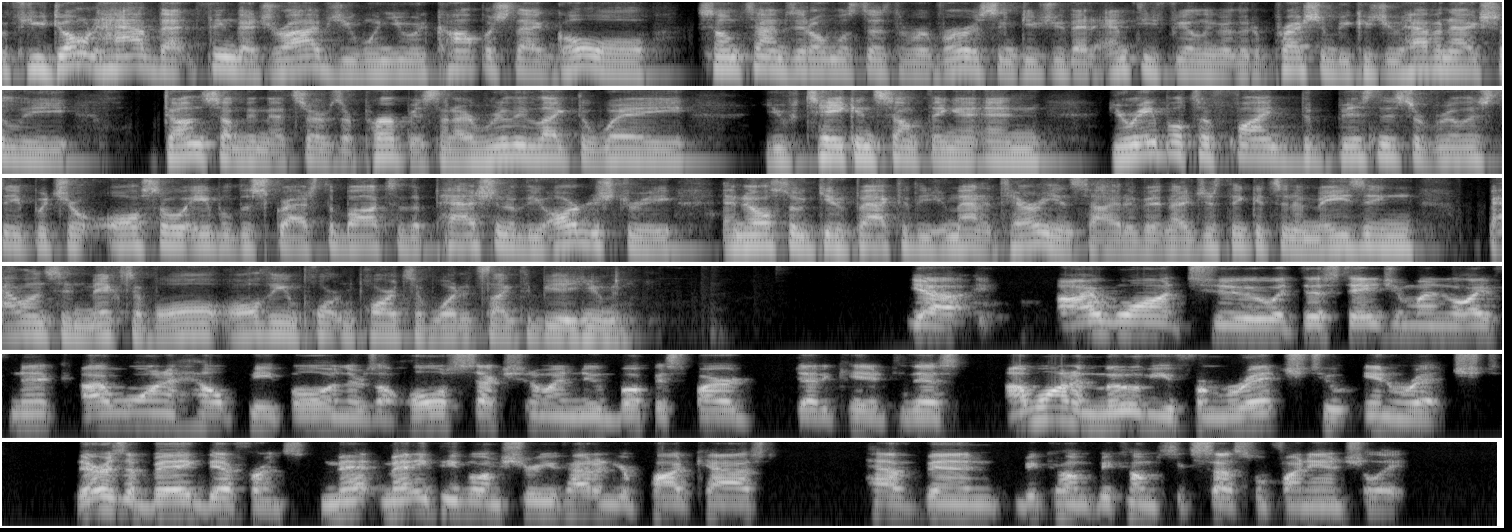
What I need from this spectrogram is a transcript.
if you don't have that thing that drives you when you accomplish that goal, sometimes it almost does the reverse and gives you that empty feeling or the depression because you haven't actually done something that serves a purpose. And I really like the way you've taken something and you're able to find the business of real estate, but you're also able to scratch the box of the passion of the artistry and also give back to the humanitarian side of it. And I just think it's an amazing balance and mix of all all the important parts of what it's like to be a human. Yeah, I want to, at this stage in my life, Nick, I want to help people. And there's a whole section of my new book, Aspire, dedicated to this. I want to move you from rich to enriched. There's a big difference. Many people, I'm sure you've had on your podcast, have been become become successful financially,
